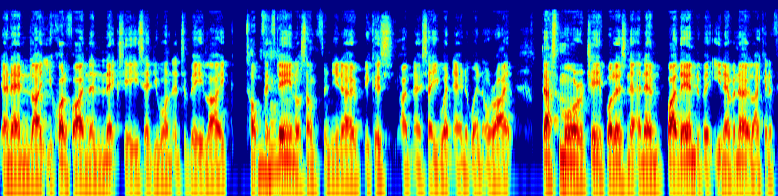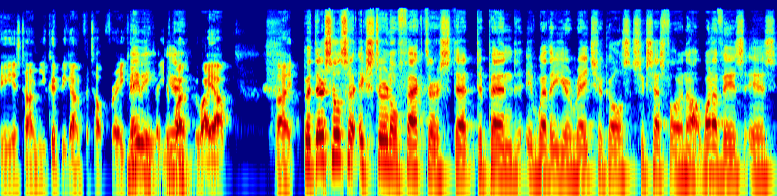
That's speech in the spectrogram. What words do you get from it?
and then like you qualified, and then the next year you said you wanted to be like top mm-hmm. 15 or something, you know, because I don't know, say you went there and it went all right. That's more achievable, isn't it? And then by the end of it, you never know. Like in a few years' time, you could be going for top three. Maybe you yeah. work your way up. Like, but there's also external factors that depend whether you rate your goals successful or not. One of is is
